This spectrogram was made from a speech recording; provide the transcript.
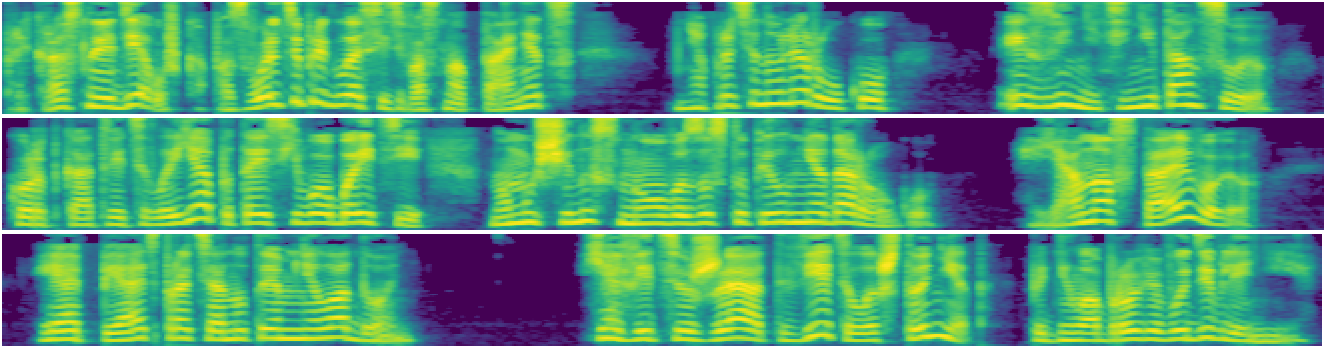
«Прекрасная девушка, позвольте пригласить вас на танец». Мне протянули руку. «Извините, не танцую», — коротко ответила я, пытаясь его обойти, но мужчина снова заступил мне дорогу. «Я настаиваю». И опять протянутая мне ладонь. «Я ведь уже ответила, что нет», — подняла брови в удивлении.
